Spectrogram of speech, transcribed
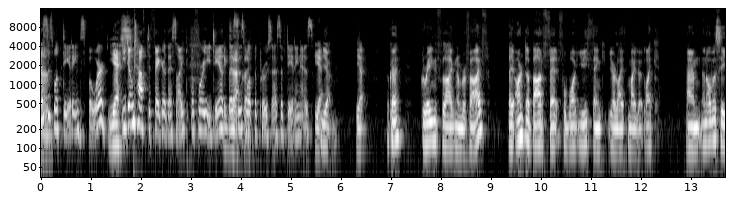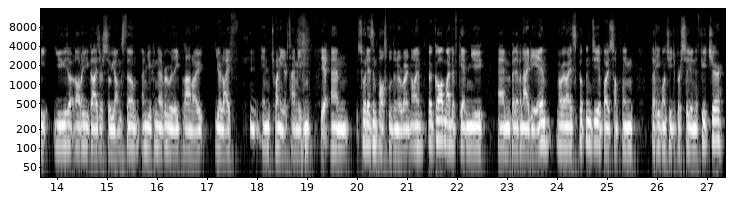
this Um, is what dating's for. Yes. You don't have to figure this out before you date. This is what the process of dating is. yeah. Yeah. Yeah. Okay. Green flag number five. They aren't a bad fit for what you think your life might look like. Um, and obviously, you a lot of you guys are so young still, and you can never really plan out your life in twenty years' time, even. Yeah. Um, so it is impossible to know right now. But God might have given you um, a bit of an idea, or He might have spoken to you about something that He wants you to pursue in the future.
